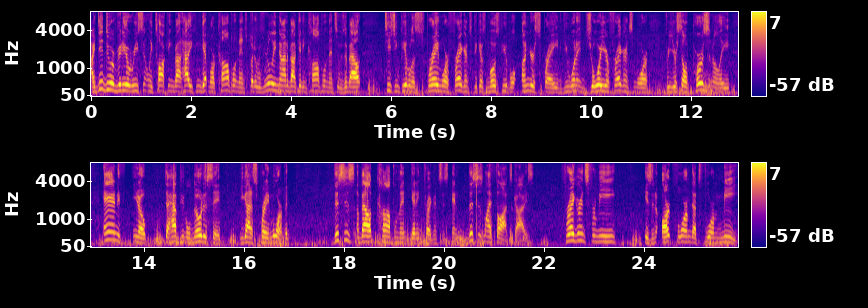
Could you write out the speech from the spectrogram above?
I did do a video recently talking about how you can get more compliments, but it was really not about getting compliments. It was about teaching people to spray more fragrance because most people underspray. And if you want to enjoy your fragrance more for yourself personally, and if you know to have people notice it, you got to spray more. But this is about compliment getting fragrances, and this is my thoughts, guys. Fragrance for me is an art form that's for me.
